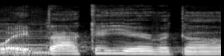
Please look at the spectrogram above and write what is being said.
Way back a year ago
